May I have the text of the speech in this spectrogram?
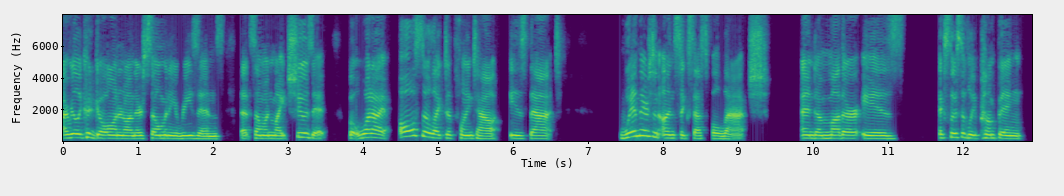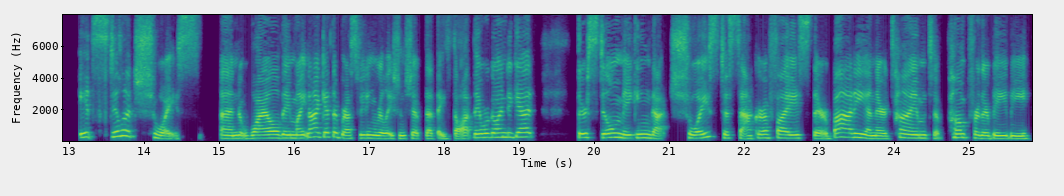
I really could go on and on. There's so many reasons that someone might choose it. But what I also like to point out is that when there's an unsuccessful latch and a mother is exclusively pumping, it's still a choice. And while they might not get the breastfeeding relationship that they thought they were going to get, they're still making that choice to sacrifice their body and their time to pump for their baby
